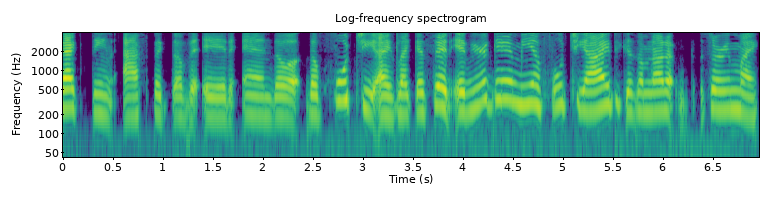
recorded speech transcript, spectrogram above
expecting aspect of it, and the the fuchi eyes. Like I said, if you're giving me a fuchi eye because I'm not serving my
